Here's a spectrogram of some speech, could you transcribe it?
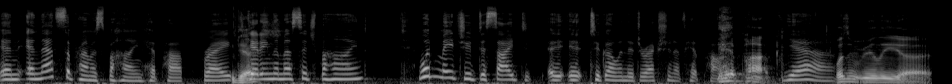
And and that's the premise behind hip hop, right? Getting the message behind. What made you decide to, uh, to go in the direction of hip hop? Hip hop Yeah. wasn't really a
